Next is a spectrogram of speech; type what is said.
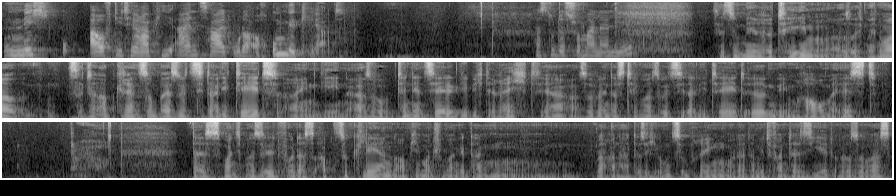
nicht auf die Therapie einzahlt oder auch umgekehrt. Hast du das schon mal erlebt? Das sind mehrere Themen. Also ich möchte mal zu der Abgrenzung bei Suizidalität eingehen. Also tendenziell gebe ich dir recht, ja. Also wenn das Thema Suizidalität irgendwie im Raume ist, da ist es manchmal sinnvoll, das abzuklären, ob jemand schon mal Gedanken daran hatte, sich umzubringen oder damit fantasiert oder sowas.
